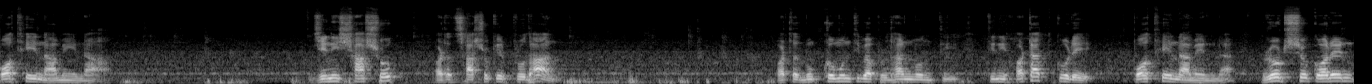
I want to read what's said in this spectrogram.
পথে নামে না। যিনি শাসক অর্থাৎ শাসকের প্রধান, অর্থাৎ মুখ্যমন্ত্রী বা প্রধানমন্ত্রী, তিনি হঠাৎ করে পথে নামেন না। রোড শো করেন,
